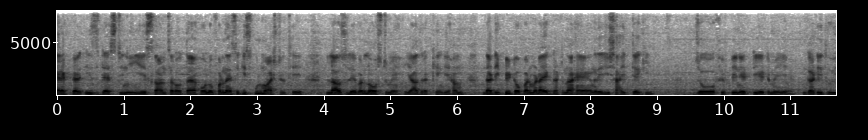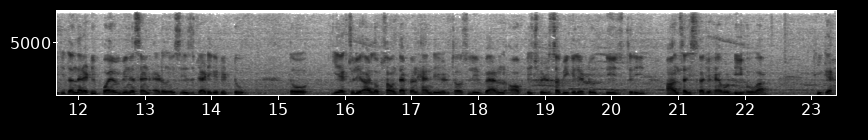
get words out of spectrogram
character is destiny, ये इसका आंसर होता है। होलो फर्नेस एक स्कूल मास्टर थे, लव्स लेबर लॉस्ट में, याद रखेंगे हम। द डिफीट ऑफ़ परमेडा एक घटना है अंग्रेज़ी साहित्य की, जो 1588 में ये घटित हुई थी। The narrative poem Venus and Adonis is dedicated to तो ये actually earl of Southampton Henry Wriothesley baron of Titchfield सभी के लिए टू दीज थ्री आंसर इसका जो है वो डी होगा। ठीक है।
